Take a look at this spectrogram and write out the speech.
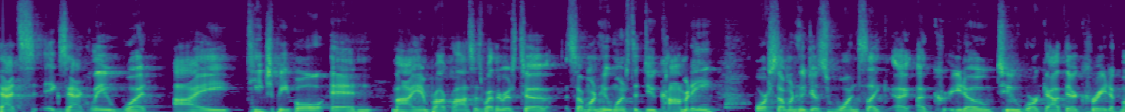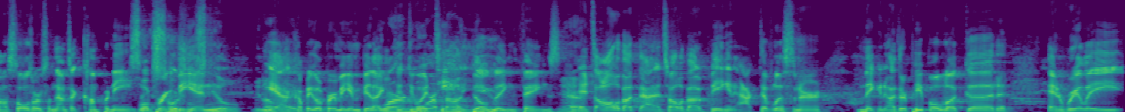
That's exactly what I teach people in my improv classes, whether it's to someone who wants to do comedy or someone who just wants like a, a you know to work out their creative muscles, or sometimes a company It's will like bring me in. skill, you know, yeah, like, a company will bring me in and be like, learn do a team you. building things. Yeah. It's all about that. It's all about being an active listener, making other people look good, and really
